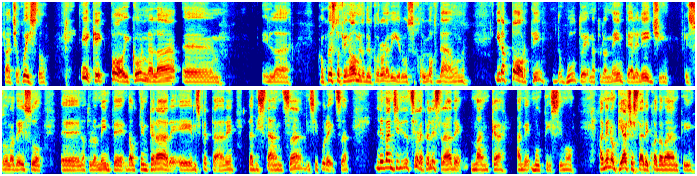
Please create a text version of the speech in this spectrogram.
faccio questo e che poi con, la, eh, il, con questo fenomeno del coronavirus, col lockdown, i rapporti dovute naturalmente alle leggi che sono adesso eh, naturalmente da ottemperare e rispettare la distanza di sicurezza, l'evangelizzazione per le strade manca a me moltissimo. A me non piace stare qua davanti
